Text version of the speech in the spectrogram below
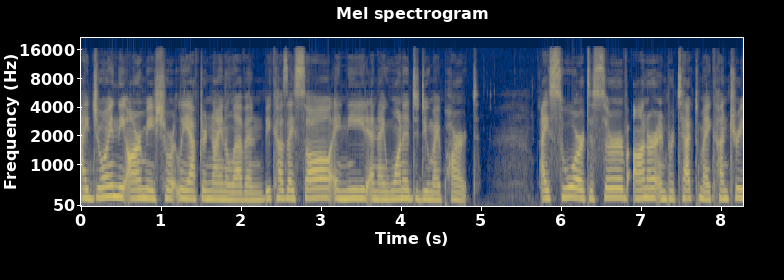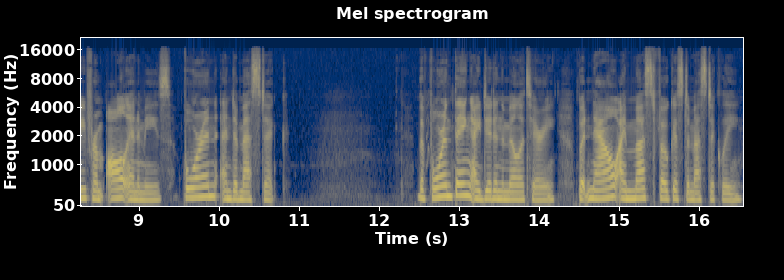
I joined the Army shortly after 9 11 because I saw a need and I wanted to do my part. I swore to serve, honor, and protect my country from all enemies, foreign and domestic. The foreign thing I did in the military, but now I must focus domestically.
